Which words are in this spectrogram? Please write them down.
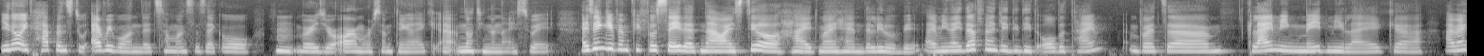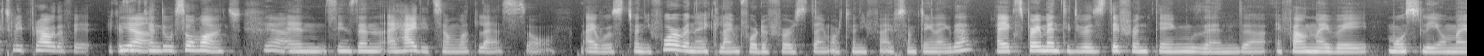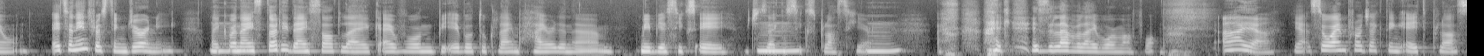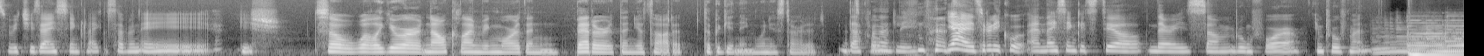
You know it happens to everyone that someone says like oh hmm, where is your arm? or something like uh, not in a nice way. I think even people say that now i still hide my hand a little bit. I mean i definitely did it all the time but um, climbing made me like uh, i'm actually proud of it because yeah. it can do so much. Yeah. and since then i hide it somewhat less. So i was 24 when i climbed for the first time or 25 something like that. I experimented with different things and uh, i found my way mostly on my own it's an interesting journey. Like mm-hmm. when I studied, I thought like I won't be able to climb higher than um, maybe a 6A, which is mm-hmm. like a mm-hmm. 6 plus here. Mm-hmm. like it's the level I warm up on. Ah, yeah. Yeah, so I'm projecting 8 plus, which is I think like 7A ish. So, well, you're now climbing more than better than you thought at the beginning when you started. That's Definitely. Cool. yeah, it's really cool. And I think it's still, there is some room for improvement.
